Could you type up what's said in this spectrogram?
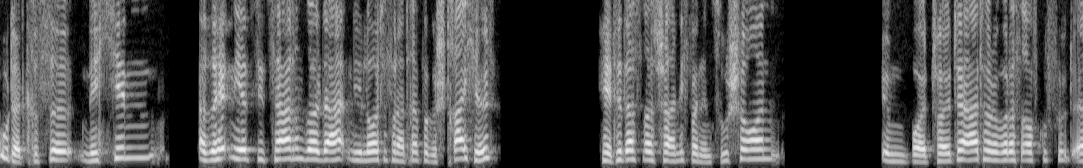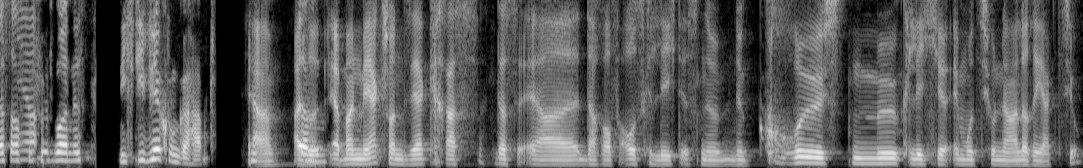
Gut, das kriegst du nicht hin. Also hätten jetzt die Zarensoldaten die Leute von der Treppe gestreichelt, hätte das wahrscheinlich bei den Zuschauern im Boy-Toy-Theater oder wo das aufgeführt, erst Ja. aufgeführt worden ist, nicht die Wirkung gehabt. Ja, also Ähm, er, man merkt schon sehr krass, dass er darauf ausgelegt ist, eine, eine größtmögliche emotionale Reaktion,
